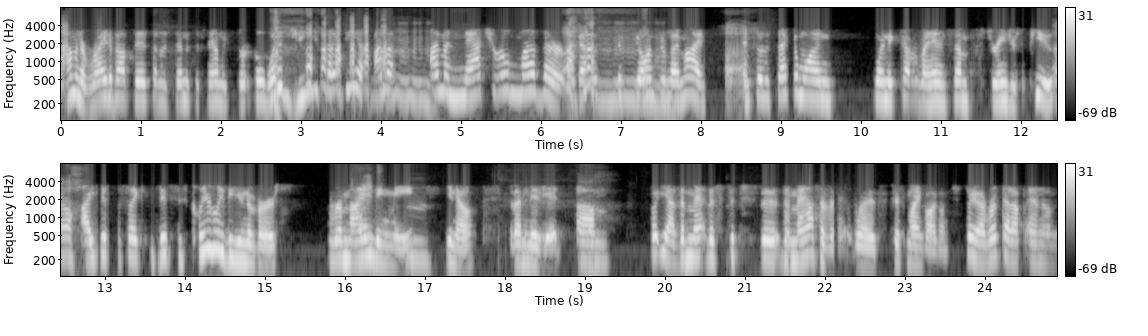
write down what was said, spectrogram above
I'm going to write about this. I'm going to send it to Family Circle. What a genius idea! I'm a I'm a natural mother. Like that was just going through my mind. And so the second one, when it covered my hand in some stranger's puke, Ugh. I just was like, this is clearly the universe reminding Right. me, Mm. you know, that I'm an idiot. Um, but yeah, the, ma- the the the the math of it was just mind-boggling. So yeah, I wrote that up and um,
